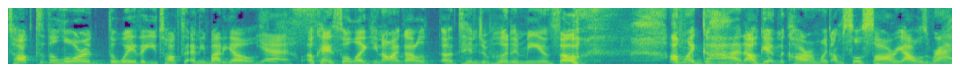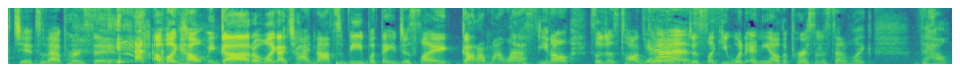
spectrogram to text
talk to the Lord the way that you talk to anybody else. Yes. Okay, so like, you know, I got a, a tinge of hood in me. And so I'm like, God, I'll get in the car. I'm like, I'm so sorry. I was ratchet to that person. yes. I'm like, help me, God. I'm like, I tried not to be, but they just like got on my last, you know? So just talk yes. to him just like you would any other person instead of like, thou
